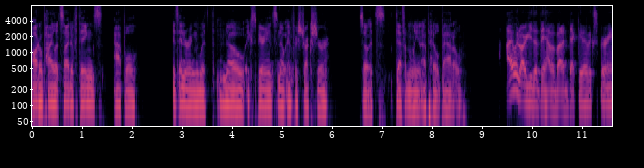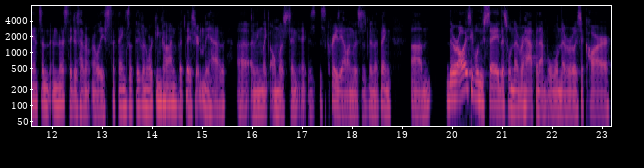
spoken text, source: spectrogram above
autopilot side of things. Apple is entering with no experience, no infrastructure. So it's definitely an uphill battle. I would argue that they have about a decade of experience in, in this. They just haven't released the things that they've been working on, but they certainly have. Uh, I mean, like almost 10 it's, it's crazy how long this has been a thing. Um, there are always people who say this will never happen. Apple will never release a car.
